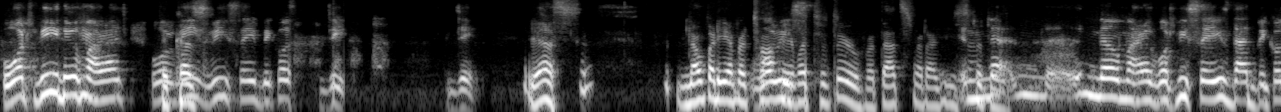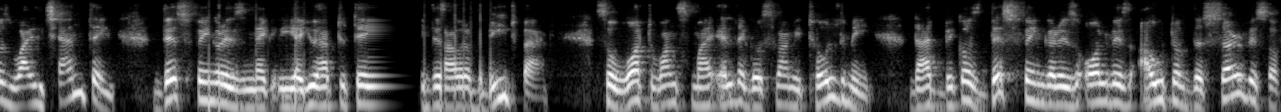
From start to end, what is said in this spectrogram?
what we do, Maharaj, what Because- we, we say because, Jay, Jay, Yes. Nobody ever taught me what to do, but that's what I used to No, do. no, Maharaj. What we say is that because while chanting, this finger is neg- yeah, you have to take this out of the beat bag. So what once my elder Goswami told me that because this finger is always out of the service of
